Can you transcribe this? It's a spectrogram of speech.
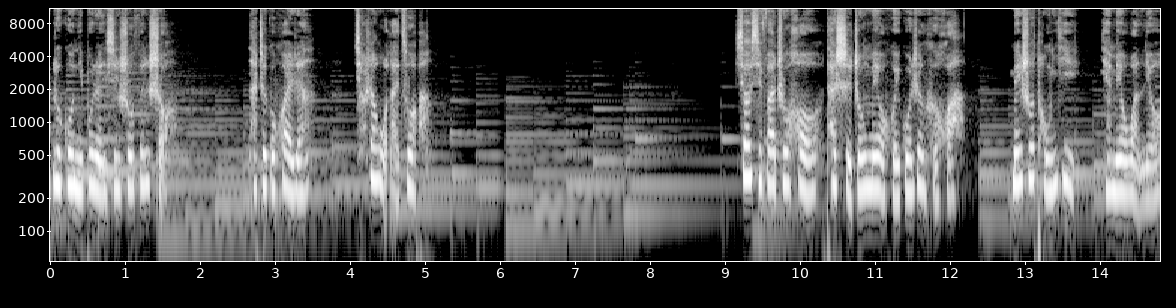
如果你不忍心说分手，那这个坏人。就让我来做吧。消息发出后，他始终没有回过任何话，没说同意，也没有挽留，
